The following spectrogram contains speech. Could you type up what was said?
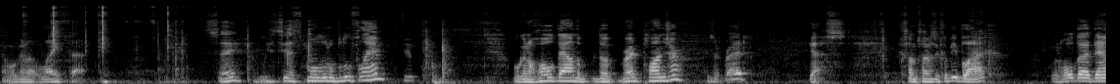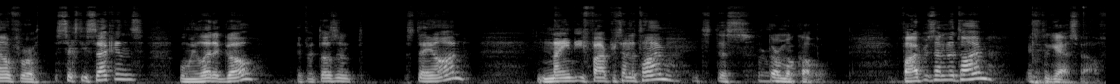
and we're going to light that. See? You see that small little blue flame? Yep. We're going to hold down the, the red plunger. Is it red? Yes. Sometimes it could be black. We're to hold that down for 60 seconds. When we let it go, if it doesn't stay on, 95% of the time, it's this thermocouple. 5% of the time, it's the gas valve.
